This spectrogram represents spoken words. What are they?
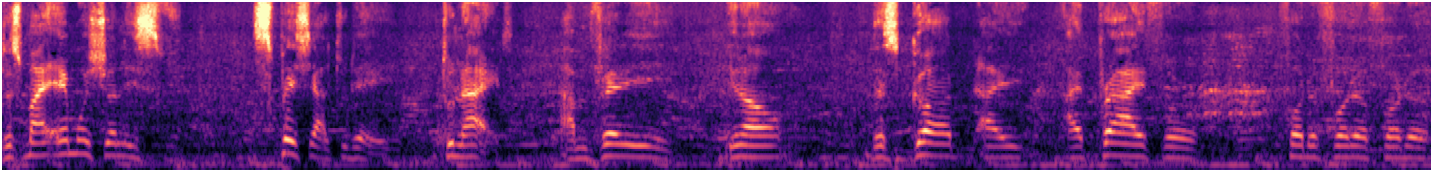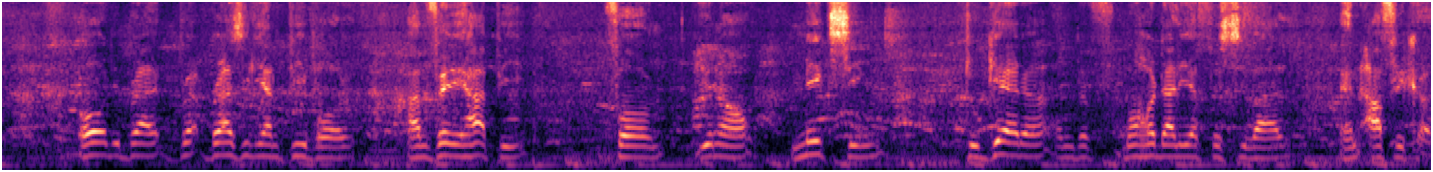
this my emotion is special today, tonight. I'm very, you know, this God I I pray for for the for the for the all the Bra- Bra- Brazilian people. I'm very happy for you know mixing together in the Mohodalia Festival in Africa.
